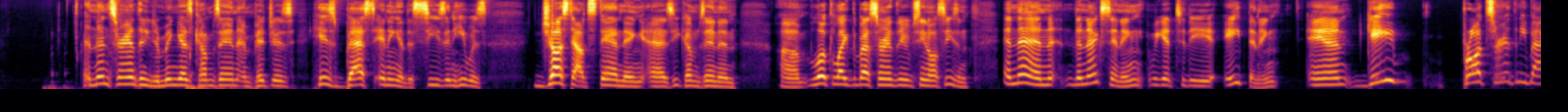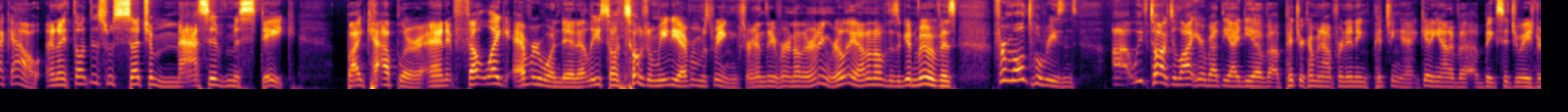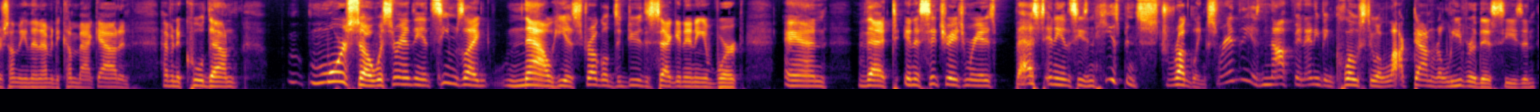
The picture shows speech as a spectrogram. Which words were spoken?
And then Seranthony Dominguez comes in and pitches his best inning of the season. He was just outstanding as he comes in and um, looked like the best Seranthony we've seen all season. And then the next inning, we get to the eighth inning, and Gabe brought Seranthony back out. And I thought this was such a massive mistake by Kapler. And it felt like everyone did, at least on social media. Everyone was tweeting Seranthony for another inning. Really? I don't know if this is a good move, is for multiple reasons. Uh, we've talked a lot here about the idea of a pitcher coming out for an inning, pitching, getting out of a, a, big situation or something, and then having to come back out and having to cool down. More so with Seranthony, it seems like now he has struggled to do the second inning of work, and that in a situation where he had his best inning of the season, he has been struggling. Seranthony has not been anything close to a lockdown reliever this season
